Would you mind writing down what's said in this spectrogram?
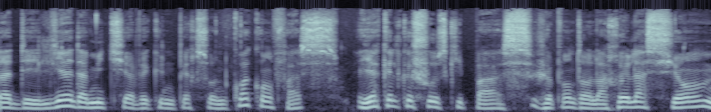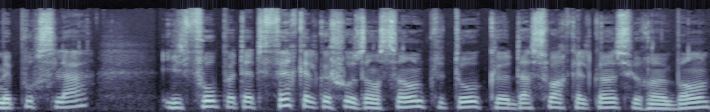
a des liens d'amitié avec une personne, quoi qu'on fasse, il y a quelque chose qui passe, je pense, dans la relation, mais pour cela, il faut peut-être faire quelque chose ensemble plutôt que d'asseoir quelqu'un sur un banc,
